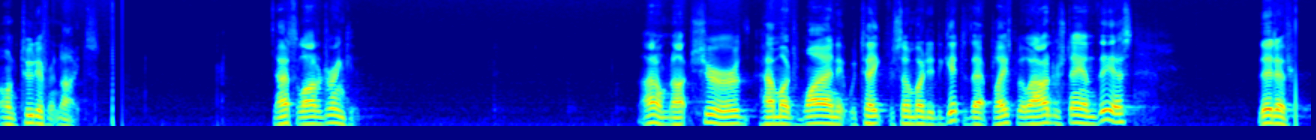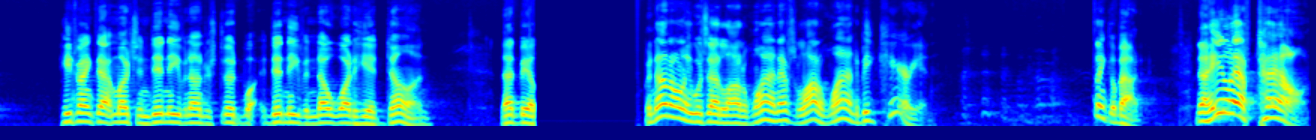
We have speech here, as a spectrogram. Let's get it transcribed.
on two different nights. That's a lot of drinking. I'm not sure how much wine it would take for somebody to get to that place, but I understand this that if he drank that much and didn't even understood what, didn't even know what he had done, that'd be a But not only was that a lot of wine, that was a lot of wine to be carrying. Think about it. Now he left town.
